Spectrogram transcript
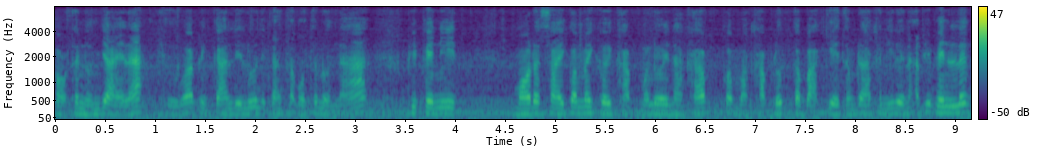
ออกถนนใหญ่แล้วถือว่าเป็นการเรียนรู้ในการขับออกถนนนะ พี่เพนนี่ มอเตอร์ไซค์ก็ไม่เคยขับมาเลยนะครับ ก็มาขับรถกระบะเกียร์ธรรมดาคันนี้เลยนะอะพี่เพนเร่ง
